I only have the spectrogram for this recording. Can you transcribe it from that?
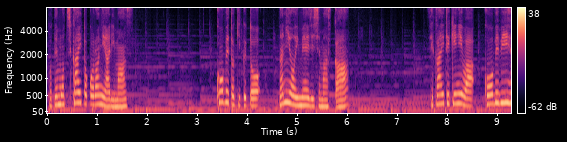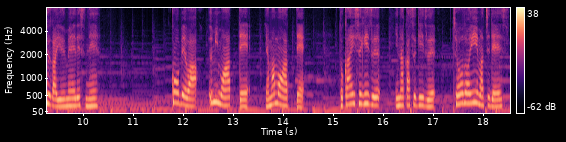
とても近いところにあります。神戸と聞くと何をイメージしますか？世界的には神戸ビーフが有名ですね。神戸は海もあって山もあって都会すぎず田舎すぎずちょうどいい街です。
